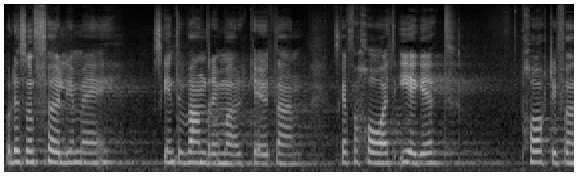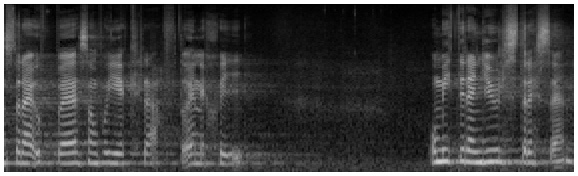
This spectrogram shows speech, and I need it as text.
Och den som följer mig ska inte vandra i mörker utan ska få ha ett eget partyfönster där uppe som får ge kraft och energi. Och mitt i den julstressen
